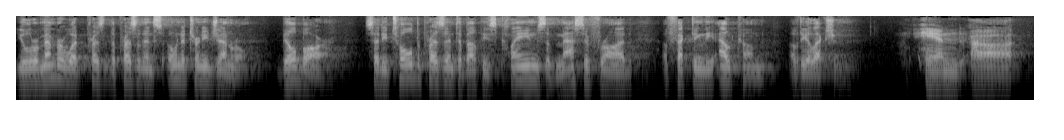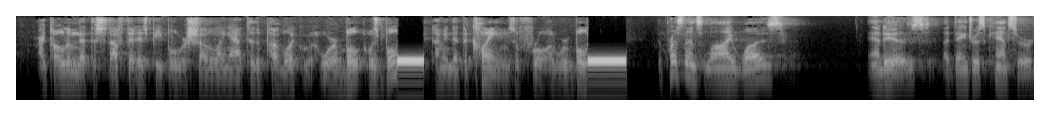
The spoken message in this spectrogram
You'll remember what pres- the president's own attorney general, Bill Barr, said he told the president about these claims of massive fraud affecting the outcome of the election. And uh, I told him that the stuff that his people were shoveling out to the public were bull- was bull. I mean, that the claims of fraud were bull. The president's lie was and is a dangerous cancer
